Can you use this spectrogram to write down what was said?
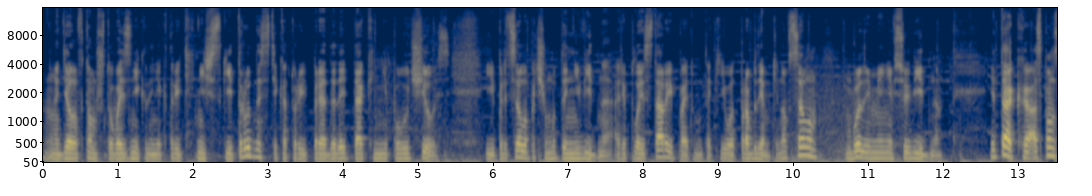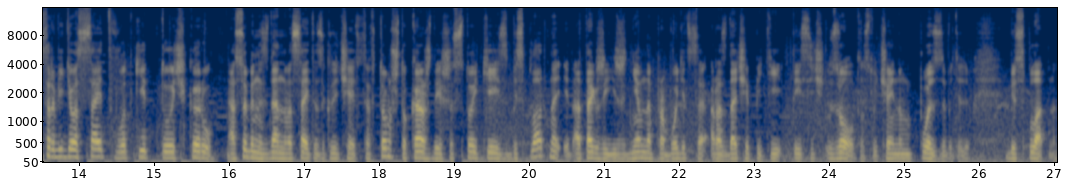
Дело в том, что возникли некоторые технические трудности, которые преодолеть так и не получилось. И прицела почему-то не видно. Реплей старый, поэтому такие вот проблемки. Но в целом более-менее все видно. Итак, а спонсор видео сайт водки.ру. Особенность данного сайта заключается в том, что каждый шестой кейс бесплатно, а также ежедневно проводится раздача 5000 золота случайному пользователю бесплатно.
